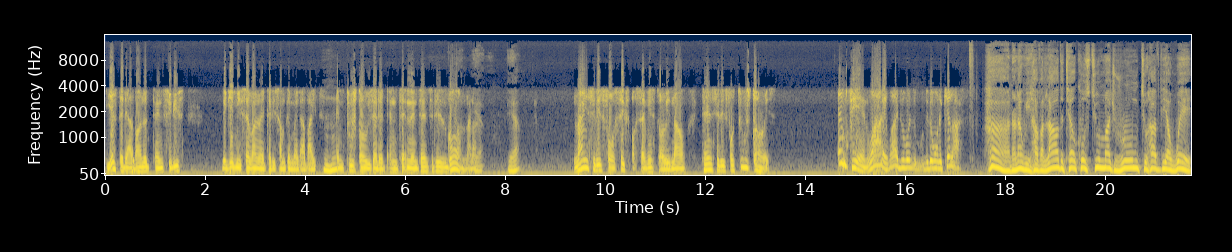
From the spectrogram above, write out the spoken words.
Yesterday, I bundled 10 cedis. They gave me 730 something megabytes mm-hmm. and two stories, and, it, and, then 10 cedis is gone. Yeah. Yeah. Nine cedis for six or seven stories. Now, 10 cedis for two stories. MTN, why? Why do, want to, do they want to kill us? Ah, Nana, we have allowed the telcos too much room to have their way.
